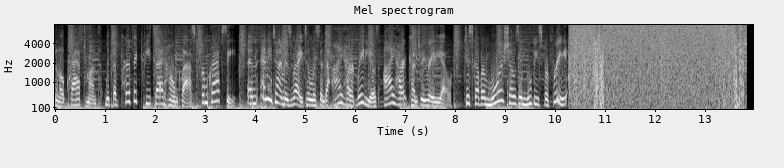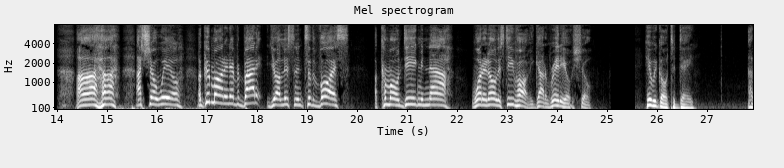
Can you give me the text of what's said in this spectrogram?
National Craft Month with the perfect pizza at home class from Craftsy. And anytime is right to listen to iHeartRadio's iHeartCountry Radio. Discover more shows and movies for free. Uh huh. I sure will. Uh, good morning, everybody. You're listening to The Voice. Uh, come on, dig me now. One and only Steve Harvey got a radio show. Here we go today. I,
